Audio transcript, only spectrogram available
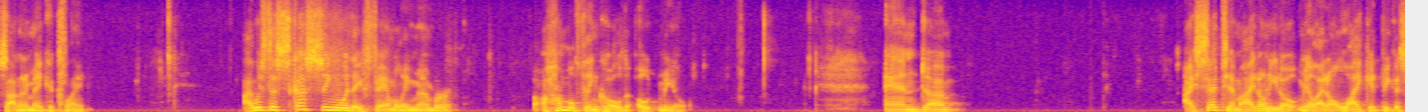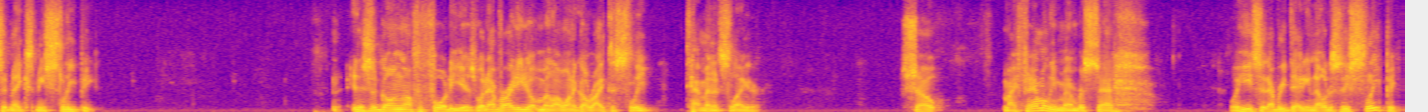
So I'm going to make a claim. I was discussing with a family member a humble thing called oatmeal. And um, I said to him, I don't eat oatmeal. I don't like it because it makes me sleepy. This is going on for 40 years. Whenever I eat oatmeal, I want to go right to sleep 10 minutes later. So my family member said, Well, he said every day he notices he's sleepy.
